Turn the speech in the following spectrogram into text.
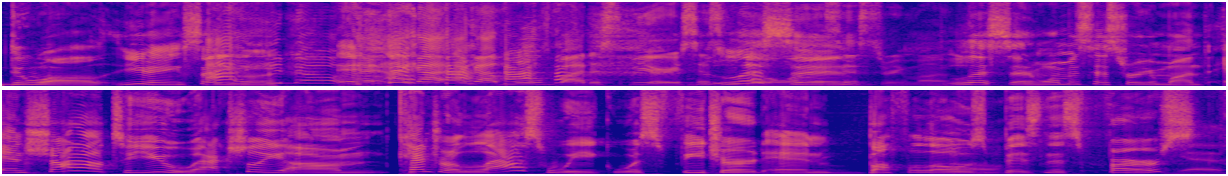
do all. You ain't say you gonna. You know, I, I, got I got moved by the spirit since listen, Women's History Month. Listen, Women's History Month, and shout out to you. Actually, um, Kendra last week was featured in Buffalo's oh. Business First. Yes.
